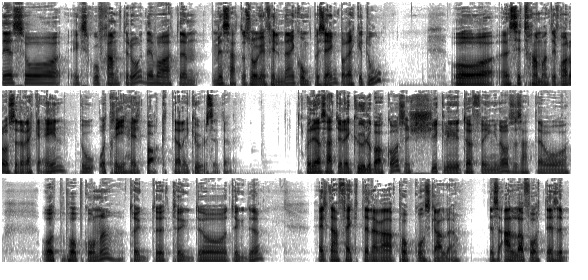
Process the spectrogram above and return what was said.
det så jeg skulle fram til da, det var at um, vi satt og så en film der, en kompisgjeng på rekke to. Og sitt framantifra, da, så det er rekke én, to og tre helt bak, der de kule sitter. Og der satt jo de kule bak oss, en skikkelig tøffing da, som satt der og åt på popkornet. Tygde, tygde og tygde. Helt til han fikk det der popkornskallet. Det som alle har fått, det som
